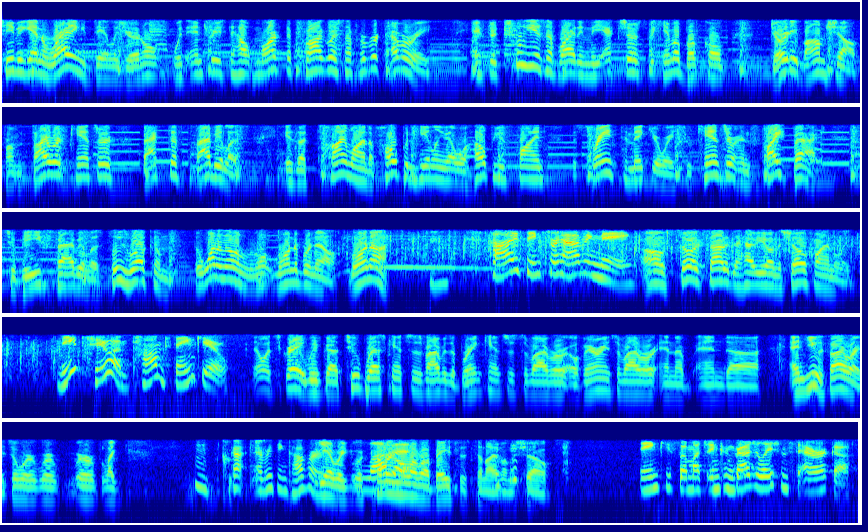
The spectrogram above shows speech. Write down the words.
she began writing a daily journal with entries to help mark the progress of her recovery. After two years of writing, the excerpts became a book called Dirty Bombshell From Thyroid Cancer Back to Fabulous. Is a timeline of hope and healing that will help you find the strength to make your way through cancer and fight back to be fabulous. Please welcome the one and only Lorna Brunelle. Lorna. Hi, thanks for having me. Oh, so excited to have you on the show finally. Me too. I'm pumped. Thank you. No, it's great. We've got two breast cancer survivors, a brain cancer survivor, ovarian survivor, and a, and uh and you, thyroid. So we're we're we're like Hmm, got everything covered. yeah, we're, we're covering it. all of our bases tonight on the show. Thank you so much, and congratulations to Erika.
